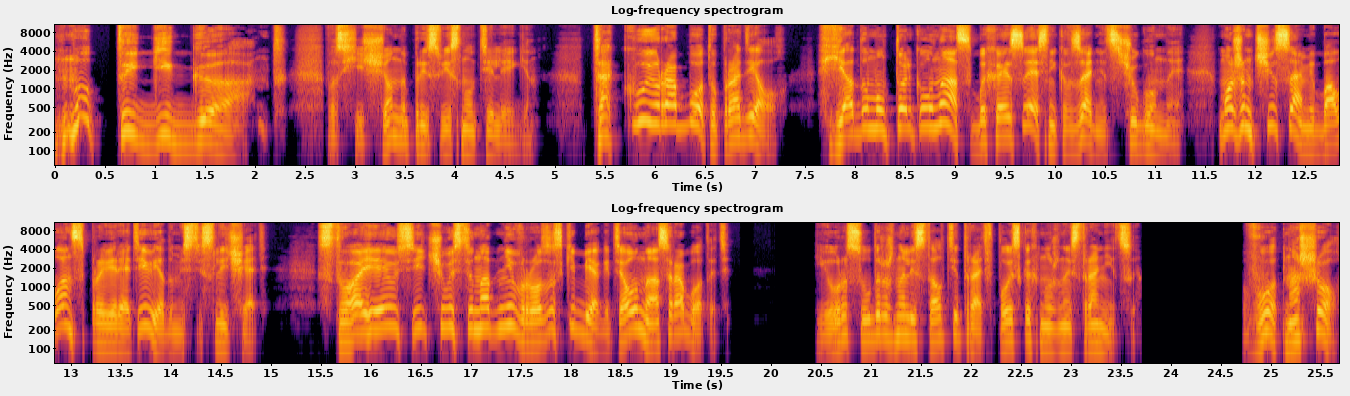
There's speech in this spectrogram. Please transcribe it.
«Ну ты гигант!» — восхищенно присвистнул Телегин. «Такую работу проделал! Я думал, только у нас, БХССников, задницы чугунные. Можем часами баланс проверять и ведомости сличать. С твоей усидчивостью надо не в розыске бегать, а у нас работать». Юра судорожно листал тетрадь в поисках нужной страницы. «Вот, нашел.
